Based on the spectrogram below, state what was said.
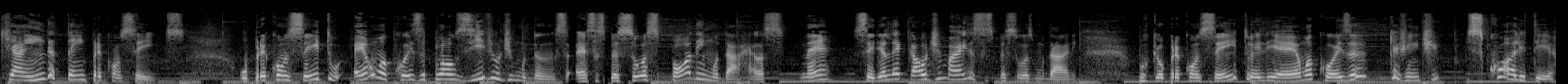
que ainda têm preconceitos. O preconceito é uma coisa plausível de mudança. Essas pessoas podem mudar, elas, né? Seria legal demais essas pessoas mudarem, porque o preconceito ele é uma coisa que a gente escolhe ter.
